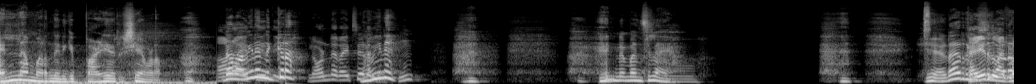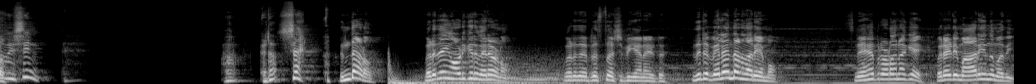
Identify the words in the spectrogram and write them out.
എല്ലാം മറന്ന് എനിക്ക് പഴയ ഋഷിയാവണം നവീനെ നിക്കടാ. എന്നെ മനസ്സിലായ? എന്താണോ? വെറുതെ ഓടിക്കറി വരാണോ? വെറുതെ ഡ്രസ് നശിപ്പിക്കാനായിട്ട്. ഇതിന്റെ വില എന്താണെന്ന് അറിയാമോ? സ്നേഹപ്രകടനൊക്കെ ഒരടി മാറിയെന്ന് മതി.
